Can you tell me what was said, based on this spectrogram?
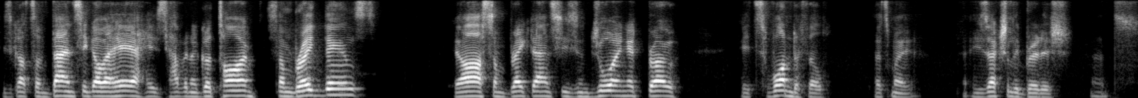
He's got some dancing over here. He's having a good time. Some breakdance. Yeah, some breakdance. He's enjoying it, bro. It's wonderful. That's my. He's actually British. That's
